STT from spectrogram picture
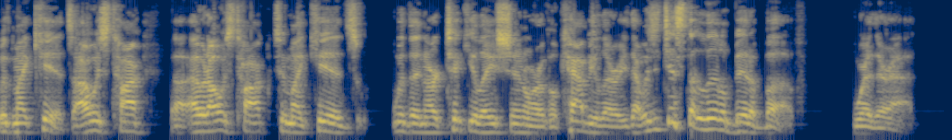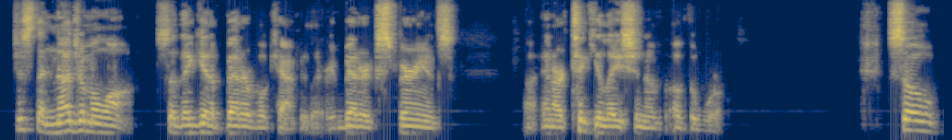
With my kids, I always talk, uh, I would always talk to my kids with an articulation or a vocabulary that was just a little bit above where they're at, just to nudge them along so they get a better vocabulary, better experience uh, and articulation of, of the world. So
